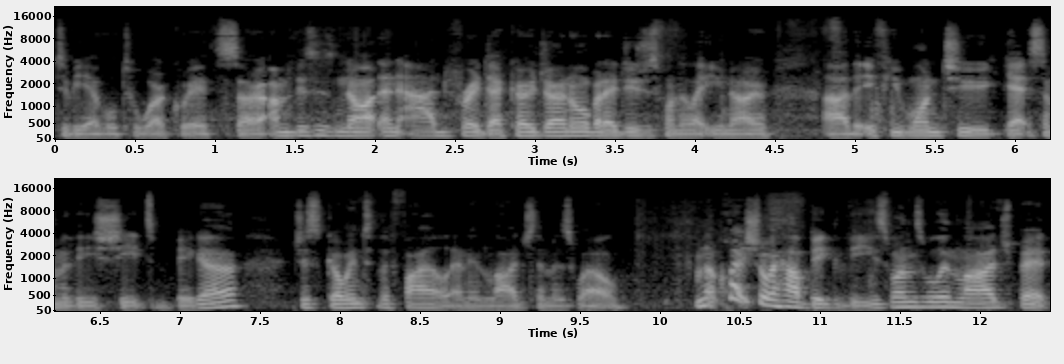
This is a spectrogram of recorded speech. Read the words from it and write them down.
to be able to work with. So um, this is not an ad for a deco journal, but I do just want to let you know uh, that if you want to get some of these sheets bigger, just go into the file and enlarge them as well. I'm not quite sure how big these ones will enlarge, but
